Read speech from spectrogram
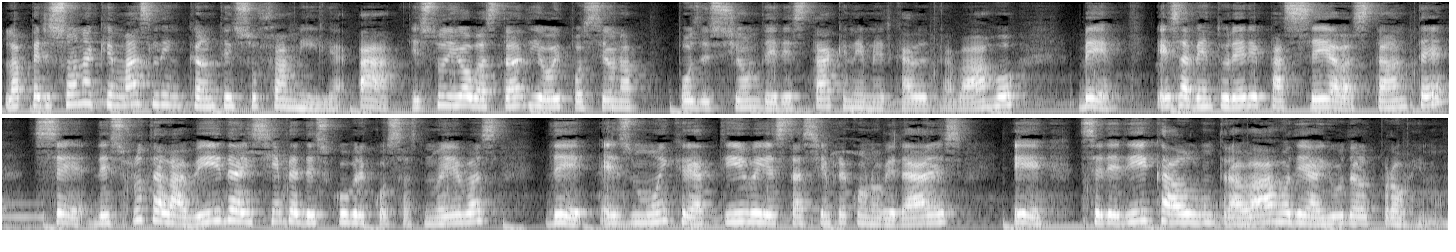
La persona que mais lhe encanta em sua família. A. Estudiou bastante e hoje possui uma posição de destaque no mercado de trabalho. B. É aventureira e passeia bastante. C. Desfruta a vida e sempre descobre coisas novas. D. É muito criativa e está sempre com novidades. E. Se dedica a algum trabalho de ajuda ao próximo.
